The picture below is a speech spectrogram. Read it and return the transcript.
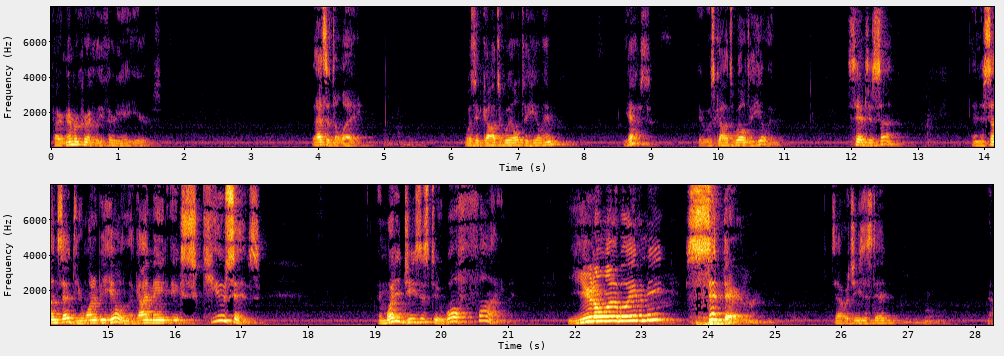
if I remember correctly, 38 years. That's a delay. Was it God's will to heal him? Yes, it was God's will to heal him. Said his son. And his son said, Do you want to be healed? And the guy made excuses. And what did Jesus do? Well, fine. You don't want to believe in me? Sit there. Is that what Jesus did? No.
